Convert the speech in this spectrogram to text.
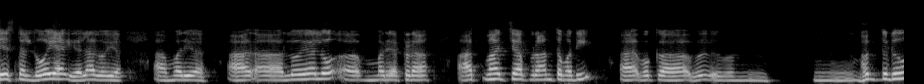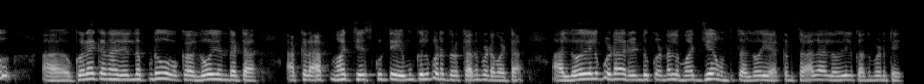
చేసిన లోయ ఎలా లోయ. మరి ఆ లోయలో మరి అక్కడ ఆత్మహత్య ప్రాంతం అది. ఒక భక్తుడు కొడైకెనాల్ వెళ్ళినప్పుడు ఒక లోయ ఉందట. అక్కడ ఆత్మహత్య చేసుకుంటే ఎముకలు కూడా దొర కనబడవట ఆ లోయలు కూడా రెండు కొండల మధ్య ఉంటుంది ఆ లోయ. అక్కడ చాలా లోయలు కనబడతాయి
